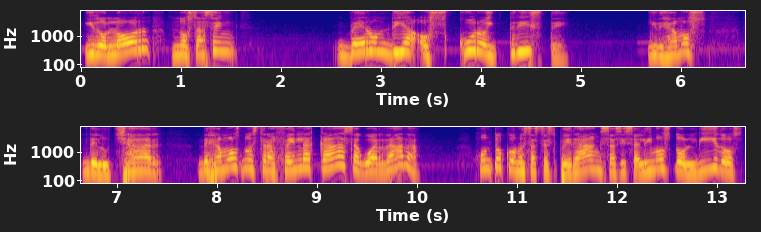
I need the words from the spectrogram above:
y dolor nos hacen ver un día oscuro y triste y dejamos de luchar, dejamos nuestra fe en la casa guardada, junto con nuestras esperanzas y salimos dolidos,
